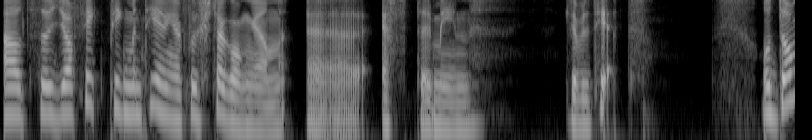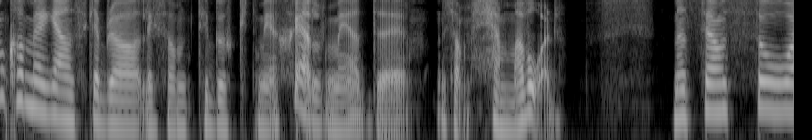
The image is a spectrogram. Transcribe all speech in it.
alltså, jag fick pigmenteringar första gången eh, efter min graviditet. Och de kom jag ganska bra liksom, till bukt med själv med eh, liksom, hemmavård. Men sen så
